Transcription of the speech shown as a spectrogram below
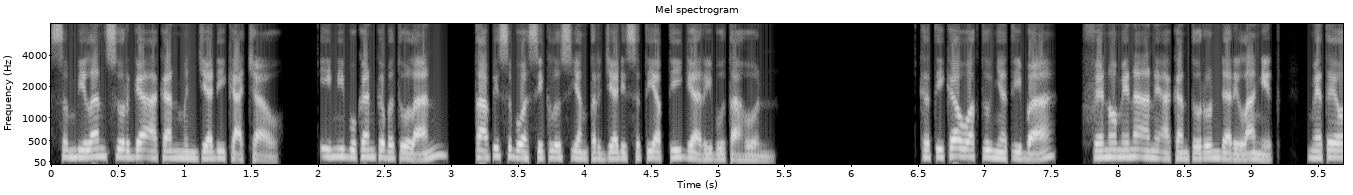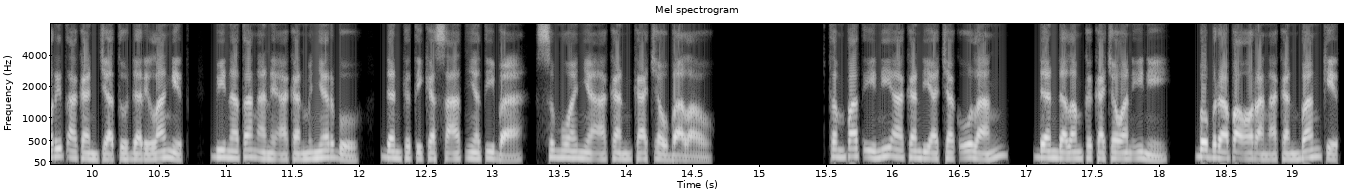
Sembilan surga akan menjadi kacau. Ini bukan kebetulan, tapi sebuah siklus yang terjadi setiap 3.000 tahun. Ketika waktunya tiba, fenomena aneh akan turun dari langit, meteorit akan jatuh dari langit, binatang aneh akan menyerbu, dan ketika saatnya tiba, semuanya akan kacau balau. Tempat ini akan diacak ulang, dan dalam kekacauan ini, beberapa orang akan bangkit,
